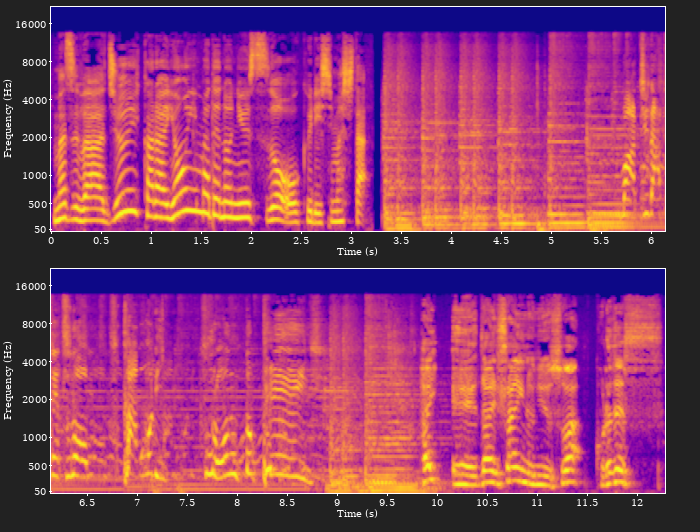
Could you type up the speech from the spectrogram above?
まずは10位から4位までのニュースをお送りしました。町田鉄の深掘りフロントページはい、えー、第3位のニュースはこれです。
